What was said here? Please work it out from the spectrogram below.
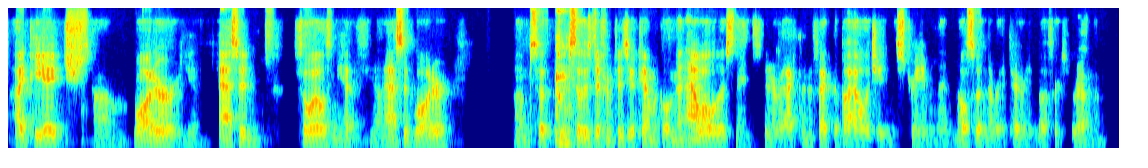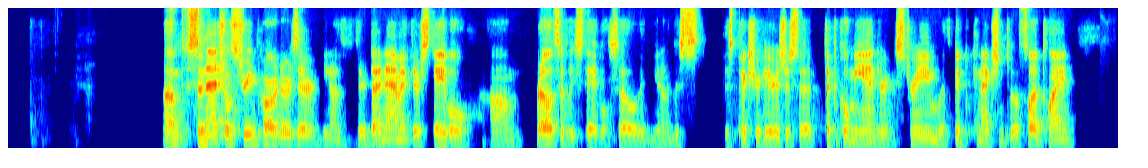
high pH um, water or you know acid soils, and you have you know acid water um, so, so there's different physiochemical, and then how all of those things interact and affect the biology in the stream, and then also in the riparian buffers around them. Um, so natural stream corridors, they're, you know, they're dynamic, they're stable, um, relatively stable. So, you know, this, this picture here is just a typical meandering stream with good connection to a floodplain.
